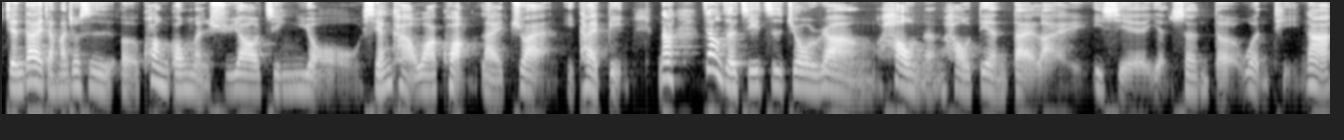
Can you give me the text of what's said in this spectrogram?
简单来讲，它就是呃，矿工们需要经由显卡挖矿来赚以太币。那这样子的机制，就让耗能耗电带来一些衍生的问题。那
